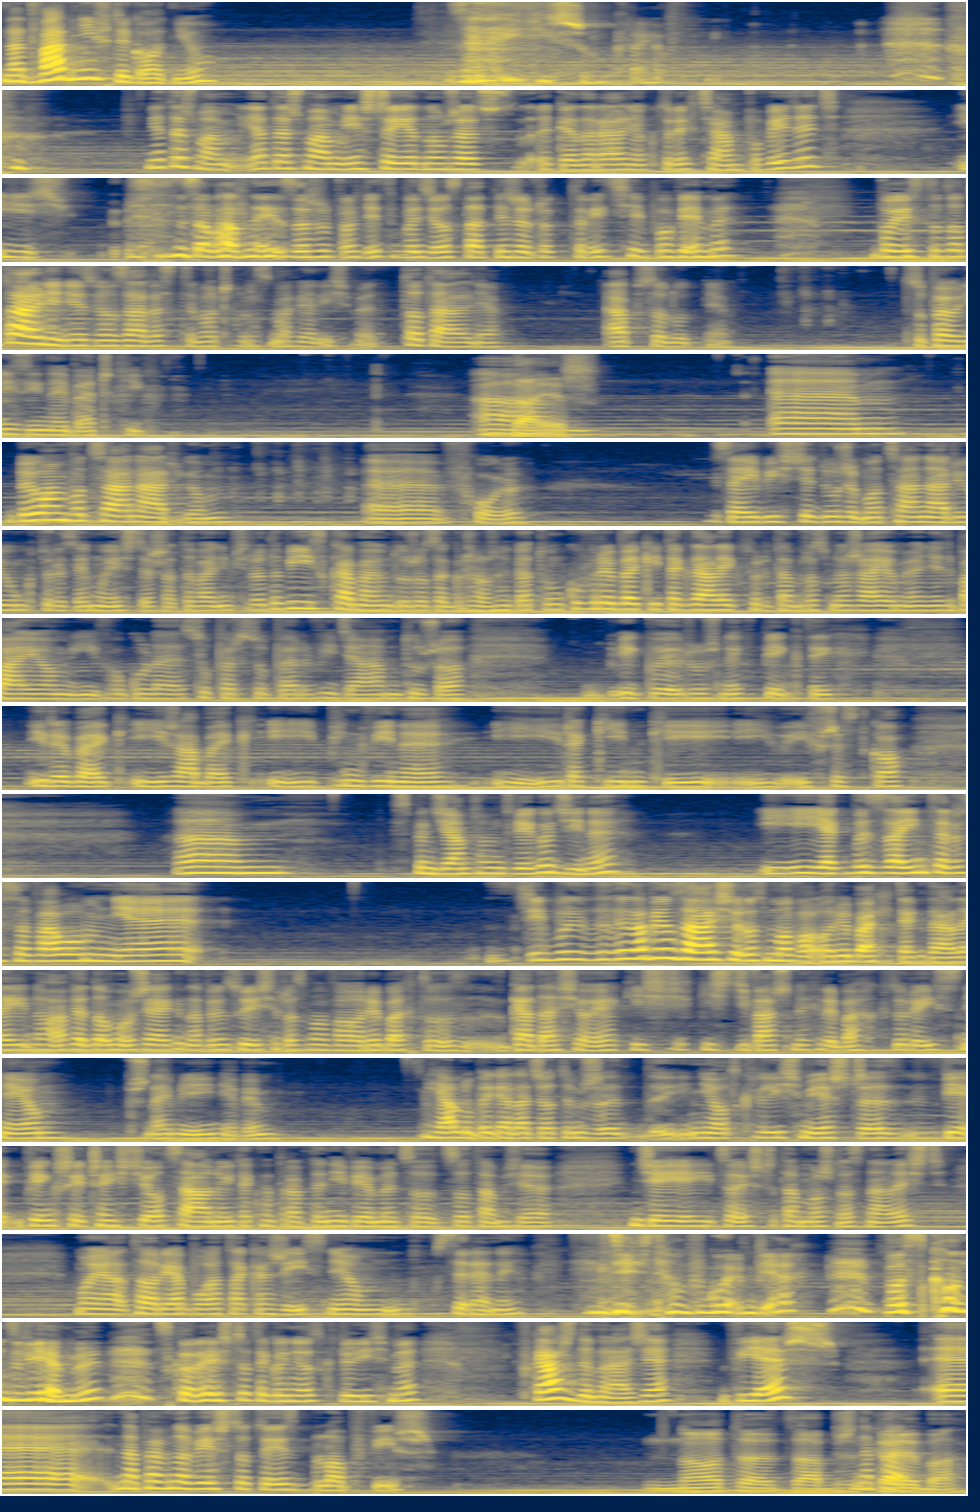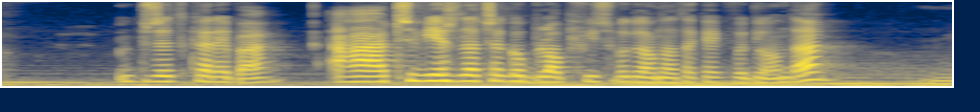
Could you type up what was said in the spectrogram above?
na dwa dni w tygodniu za najniższą krajową. Ja też mam, ja też mam jeszcze jedną rzecz generalnie, o której chciałam powiedzieć i zabawne jest to, że pewnie to będzie ostatnia rzecz, o której dzisiaj powiemy, bo jest to totalnie niezwiązane z tym, o czym rozmawialiśmy. Totalnie. Absolutnie. Zupełnie z innej beczki. Um, Dajesz. em, byłam w oceanarium e, w Hull w zajebiście dużym oceanarium, które zajmuje się też ratowaniem środowiska, mają dużo zagrożonych gatunków rybek i tak dalej, które tam rozmnażają i o nie dbają i w ogóle super, super widziałam dużo jakby różnych pięknych i rybek, i żabek, i pingwiny, i rekinki, i, i wszystko. Um, spędziłam tam dwie godziny i jakby zainteresowało mnie jakby nawiązała się rozmowa o rybach i tak dalej, no a wiadomo, że jak nawiązuje się rozmowa o rybach, to gada się o jakichś, jakichś dziwacznych rybach, które istnieją, przynajmniej nie wiem. Ja lubię gadać o tym, że nie odkryliśmy jeszcze większej części oceanu i tak naprawdę nie wiemy, co, co tam się dzieje i co jeszcze tam można znaleźć. Moja teoria była taka, że istnieją syreny gdzieś tam w głębiach, bo skąd wiemy, skoro jeszcze tego nie odkryliśmy. W każdym razie, wiesz, e, na pewno wiesz, co to jest blobfish. No, ta, ta brzydka ryba. Brzydka ryba. A czy wiesz, dlaczego blobfish wygląda tak, jak wygląda?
